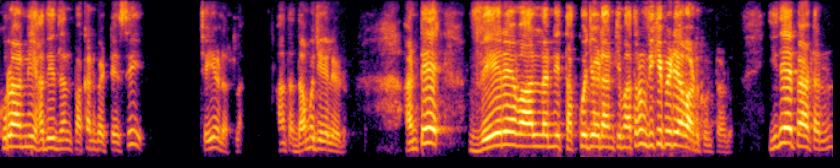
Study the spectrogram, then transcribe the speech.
కురాన్ని హదీద్లను పక్కన పెట్టేసి చేయడు అట్లా. అంత దమ్ము చేయలేడు. అంటే వేరే వాళ్ళని తక్కువ చేయడానికి మాత్రం వికీపీడియా వాడుకుంటాడు. ఇదే ప్యాటర్న్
